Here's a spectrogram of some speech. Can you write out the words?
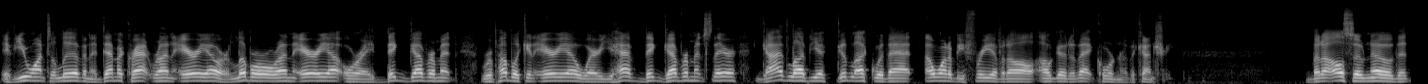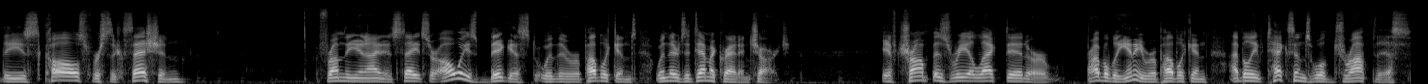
If you want to live in a Democrat run area or liberal run area or a big government Republican area where you have big governments there, God love you. Good luck with that. I want to be free of it all. I'll go to that corner of the country. But I also know that these calls for succession from the United States are always biggest with the Republicans when there's a Democrat in charge. If Trump is reelected, or probably any Republican, I believe Texans will drop this.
